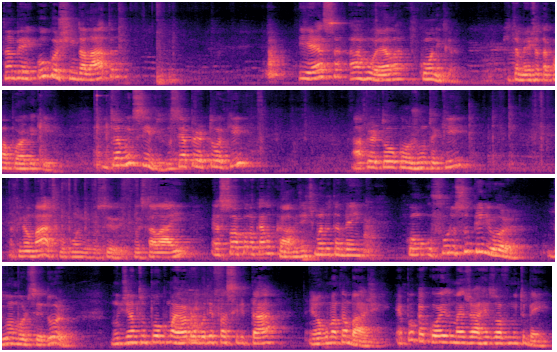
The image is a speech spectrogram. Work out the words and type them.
Também o coxinho da lata. E essa arruela cônica, que também já está com a porca aqui. Então é muito simples. Você apertou aqui, apertou o conjunto aqui, a pneumática, onde você for instalar aí, é só colocar no carro. A gente manda também com o furo superior do amortecedor, num diâmetro um pouco maior para poder facilitar em alguma cambagem. É pouca coisa, mas já resolve muito bem.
